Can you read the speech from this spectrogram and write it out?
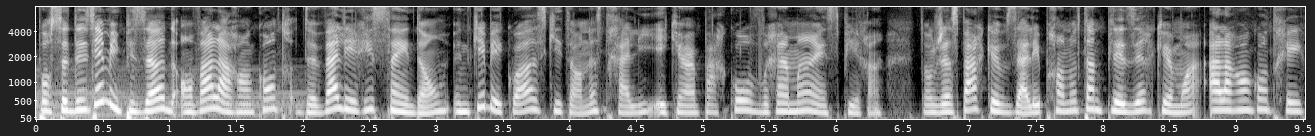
Pour ce deuxième épisode, on va à la rencontre de Valérie Saint-Don, une Québécoise qui est en Australie et qui a un parcours vraiment inspirant. Donc j'espère que vous allez prendre autant de plaisir que moi à la rencontrer.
